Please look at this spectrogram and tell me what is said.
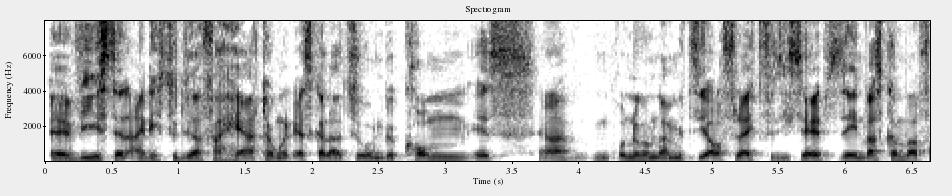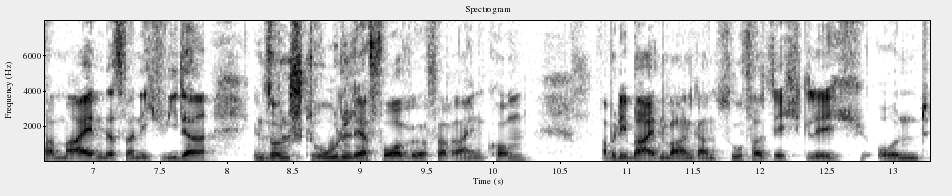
äh, wie es denn eigentlich zu dieser Verhärtung und Eskalation gekommen ist. Ja, im Grunde genommen, damit Sie auch vielleicht für sich selbst sehen, was können wir vermeiden, dass wir nicht wieder in so einen Strudel der Vorwürfe reinkommen. Aber die beiden waren ganz zuversichtlich und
